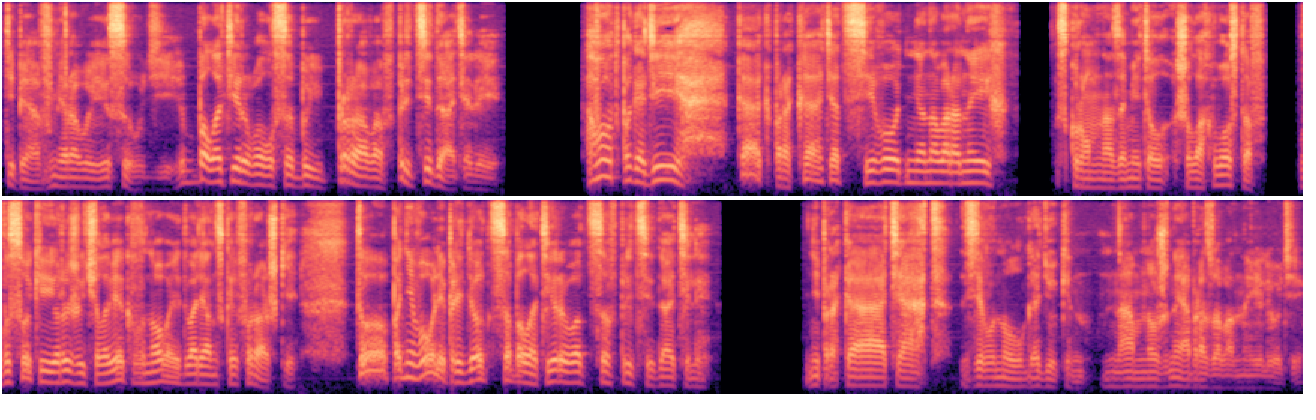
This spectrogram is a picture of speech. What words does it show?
тебя в мировые судьи. Баллотировался бы право в председатели. А вот погоди, как прокатят сегодня на вороных, скромно заметил Шелохвостов, высокий рыжий человек в новой дворянской фуражке, то поневоле придется баллотироваться в председатели. «Не прокатят», — зевнул Гадюкин. «Нам нужны образованные люди.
